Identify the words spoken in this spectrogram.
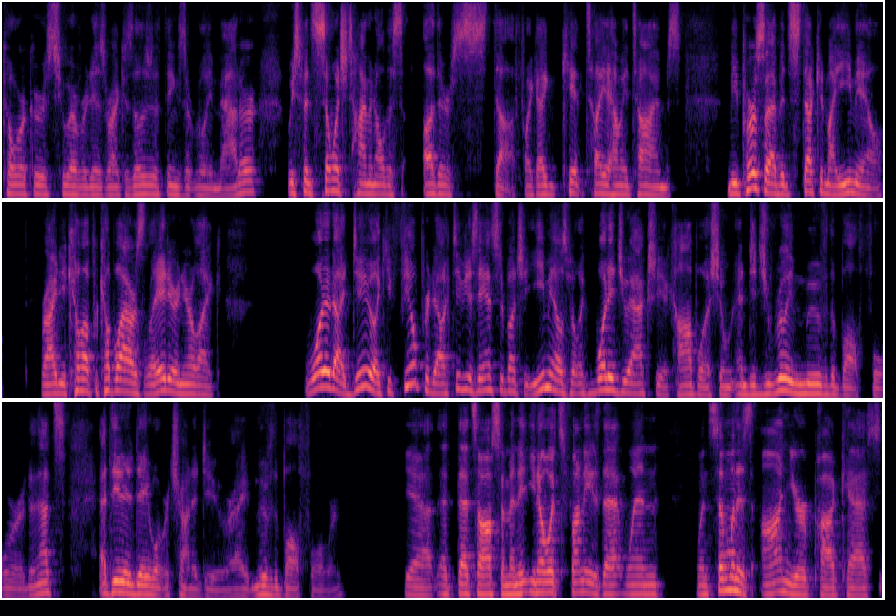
coworkers, whoever it is, right? Because those are the things that really matter. We spend so much time in all this other stuff. Like I can't tell you how many times, me personally, I've been stuck in my email, right? You come up a couple hours later and you're like, what did I do? Like you feel productive, you just answered a bunch of emails, but like what did you actually accomplish? And, and, did you really move the ball forward? And that's at the end of the day what we're trying to do, right? Move the ball forward. Yeah, that, that's awesome. And it, you know what's funny is that when when someone is on your podcast,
